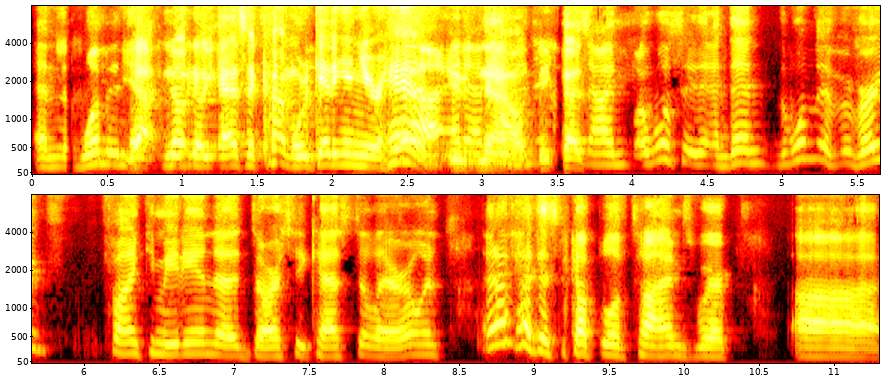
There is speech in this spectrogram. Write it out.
and the woman. Yeah, no, no. As a come, we're getting in your head yeah, now and, because I will say, and then the woman, a very fine comedian, uh, Darcy Castellero, and and I've had this a couple of times where uh,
